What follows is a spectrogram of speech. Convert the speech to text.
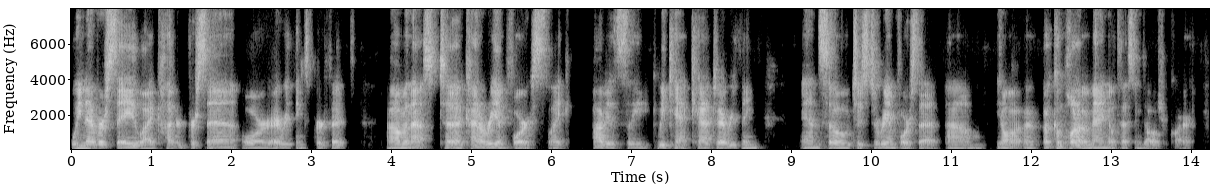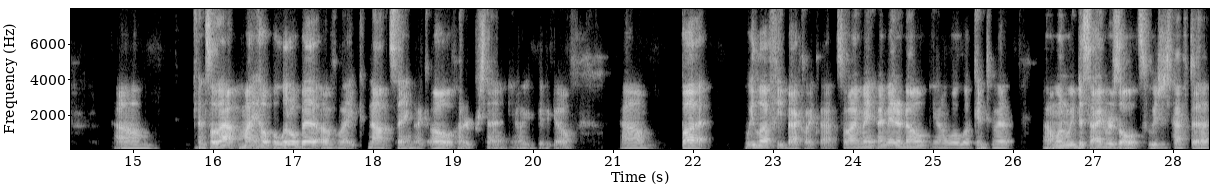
we never say like hundred percent or everything's perfect. Um, and that's to kind of reinforce, like, obviously we can't catch everything. And so just to reinforce that, um, you know, a, a component of manual testing is always required. Um, and so that might help a little bit of like not saying like, oh, 100%, you know, you're good to go. Um, but we love feedback like that. So I made, I made a note, you know, we'll look into it. Um, when we decide results, we just have to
